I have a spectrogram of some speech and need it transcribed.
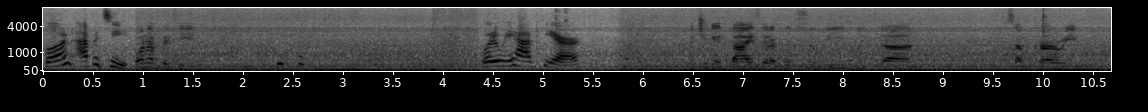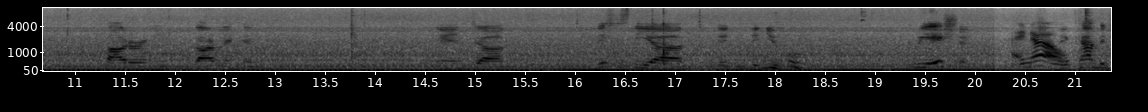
bon appetit. Bon appetit. What do we have here? The chicken thighs that are cooked sous vide with uh, some curry powder and garlic and and uh, this is the, uh, the the new creation. I know. The cabbage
